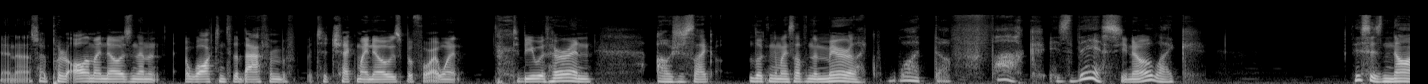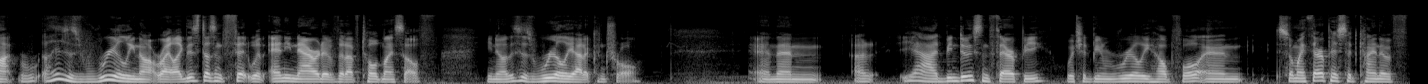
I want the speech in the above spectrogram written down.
and uh, so I put it all in my nose, and then I walked into the bathroom to check my nose before I went to be with her, and I was just like looking at myself in the mirror, like, what the fuck is this? You know, like this is not this is really not right. Like this doesn't fit with any narrative that i've told myself. You know this is really out of control. And then uh, yeah i'd been doing some therapy which had been really helpful and so my therapist had kind of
